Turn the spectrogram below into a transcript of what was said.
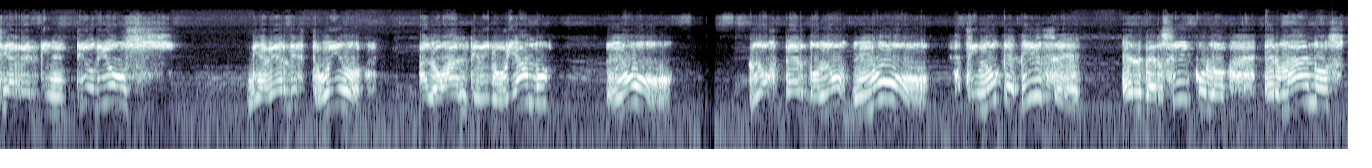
se arrepintió Dios de haber destruido a los antediluvianos? No. ¿Los perdonó? No. Sino que dice el versículo, hermanos,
